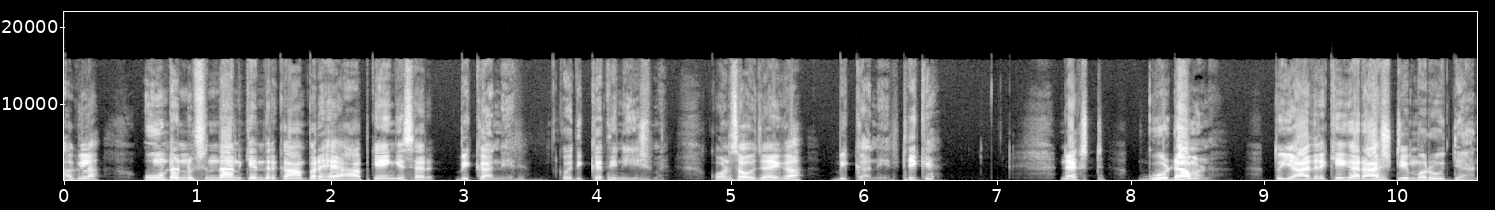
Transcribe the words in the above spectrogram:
अगला, ऊँट अनुसंधान केंद्र कहाँ पर है? आप कहेंगे, सर, बीकानेर। कोई दिक्कत ही नहीं इसमें। कौन सा हो जाएगा? बीकानेर, ठीक है? नेक्स्ट गोडावण। तो याद रखिएगा, राष्ट्रीय मरु उद्यान।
